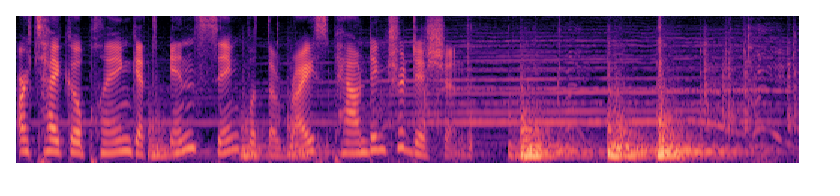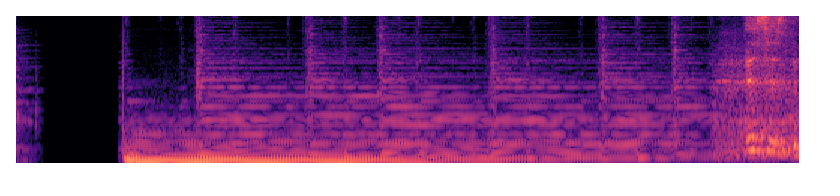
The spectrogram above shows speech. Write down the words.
our taiko playing gets in sync with the rice pounding tradition. This is the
